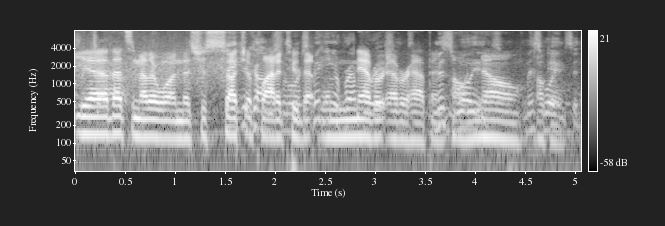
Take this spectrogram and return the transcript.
Yeah, that's another one that's just such a platitude that will never ever happen. Ms. Oh no. Ms. Okay. Williamson,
